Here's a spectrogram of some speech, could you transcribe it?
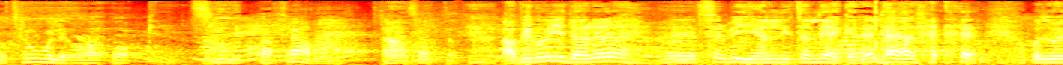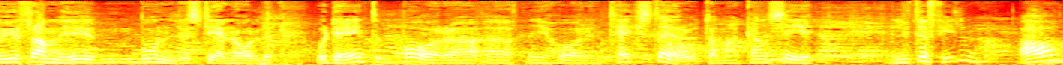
otrolig och, och slipa fram på det Ja. sättet. Ja, vi går vidare eh, förbi en liten lägereld här och då är vi framme i bondestenåldern. Och det är inte bara att ni har en text där utan man kan se en liten film. Ja,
